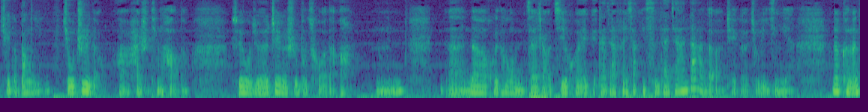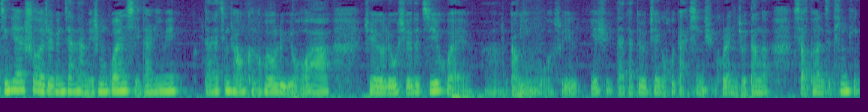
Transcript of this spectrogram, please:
这个帮你救治的啊，还是挺好的，所以我觉得这个是不错的啊，嗯呃，那回头我们再找机会给大家分享一次在加拿大的这个就医经验。那可能今天说的这跟加拿大没什么关系，但是因为大家经常可能会有旅游啊，这个留学的机会，嗯，到英国，所以也许大家对这个会感兴趣，或者你就当个小段子听听，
